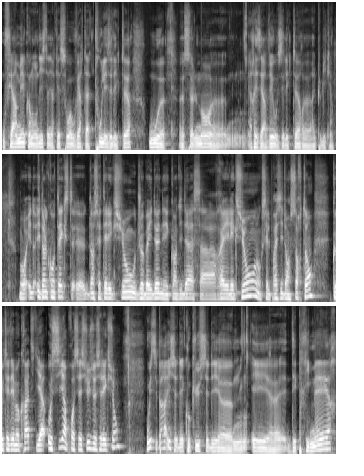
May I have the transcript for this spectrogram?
ou fermée, comme on dit, c'est-à-dire qu'elle soit ouverte à tous les électeurs ou euh, euh, seulement euh, réservée aux électeurs républicains. Bon, et, dans le contexte, dans cette élection où Joe Biden est candidat à sa réélection, donc c'est le président sortant, côté démocrate, il y a aussi un processus de sélection? Oui, c'est pareil, c'est des caucus et des, et, des primaires,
